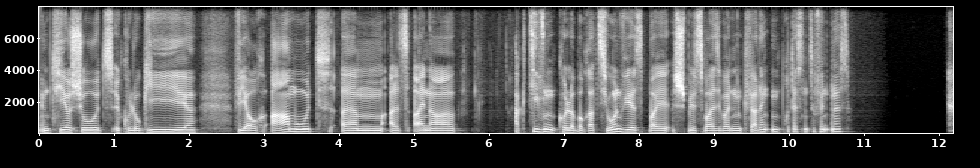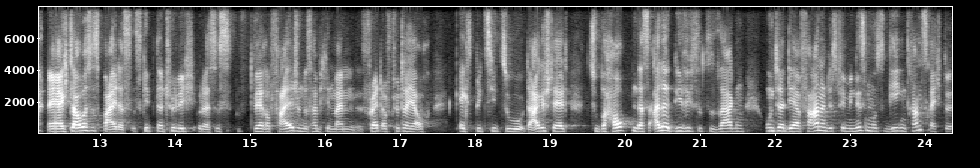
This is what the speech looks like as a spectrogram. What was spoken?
im Tierschutz, Ökologie, wie auch Armut, ähm, als einer aktiven Kollaboration, wie es beispielsweise bei den Querdenken-Protesten zu finden ist? Naja, ich glaube, es ist beides. Es gibt natürlich, oder es ist, wäre falsch, und das habe ich in meinem Thread auf Twitter ja auch explizit so dargestellt, zu behaupten, dass alle, die sich sozusagen unter der Fahne des Feminismus gegen Transrechte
